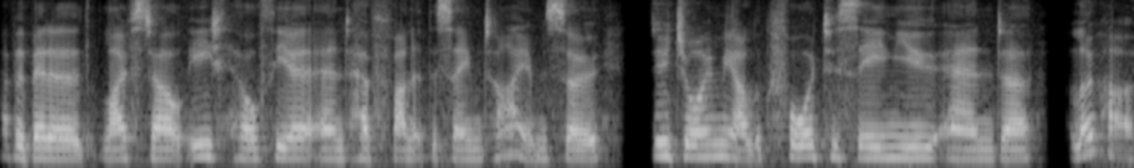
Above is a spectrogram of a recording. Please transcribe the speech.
have a better lifestyle, eat healthier, and have fun at the same time. So do join me. I look forward to seeing you, and uh, aloha.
